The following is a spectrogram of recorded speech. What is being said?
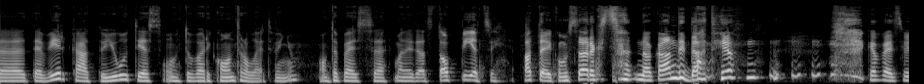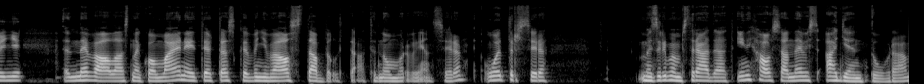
eh, tev ir, kā tu jūties, un tu vari kontrolēt viņu. Un tāpēc eh, man ir tāds top 5 atteikumu saraksts no kandidātiem. Kāpēc viņi nevēlas neko mainīt, ir tas, ka viņi vēlas stabilitāti. Numur viens ir. Otrs ir. Mēs gribam strādāt in-house, nevis aģentūrā,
